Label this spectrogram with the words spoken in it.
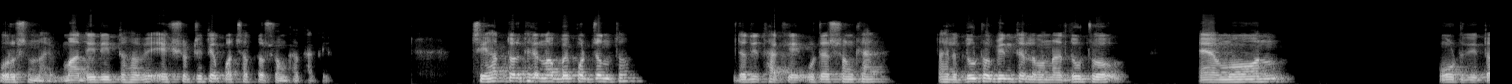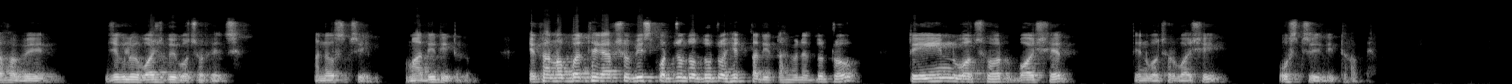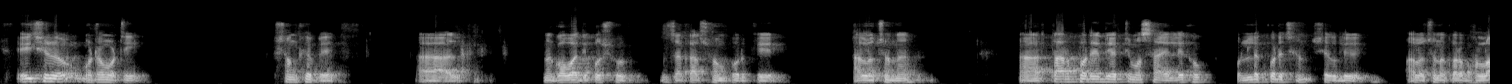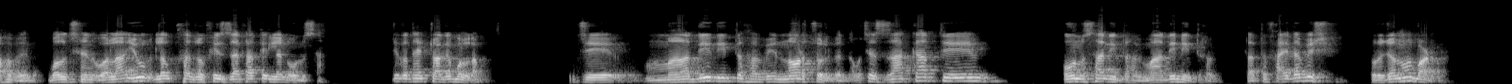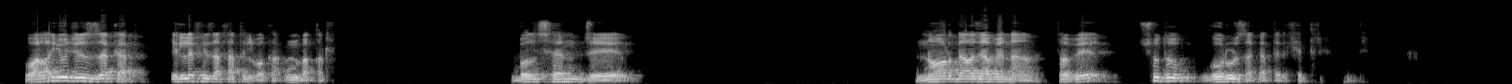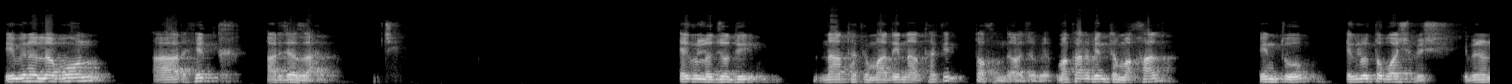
পুরুষ নয় মাদি দিতে হবে। একষট্টি থেকে পঁচাত্তর সংখ্যা থাকে। ছিয়াত্তর থেকে নব্বই পর্যন্ত যদি থাকে উটের সংখ্যা, তাহলে দুটো বিনতে মানে দুটো এমন উট দিতে হবে যেগুলোর বয়স দুই বছর হয়েছে। মানে স্ত্রী মাদি দিতে হবে। একানব্বই থেকে একশো বিশ পর্যন্ত দুটো হিট্টা দিতে হবে মানে দুটো তিন বছর বয়সের, তিন বছর বয়সী স্ত্রী দিতে হবে। এই ছিল মোটামুটি সংক্ষেপে, আহ গবাদি পশুর জাকাত সম্পর্কে আলোচনা। আর তারপরে দু একটি মশাই লেখক উল্লেখ করেছেন, সেগুলি আলোচনা করা ভালো হবে। বলছেন ওয়ালায়ু লক্ষা জফিস জাকাত ইল্লাল উনসা। যে কথা একটু আগে বললাম। যে মাদি দিতে হবে, নর চলবে না, বলছে জাকাতে অনসা নিতে হবে, মাদি নিতে হবে, তাতে ফায়দা বেশি, প্রজন্ম বাড়বে। ওয়ালা ইউজুজ জাকার ইল্লাফি বাকার বাকার। বলছেন যে নর দেওয়া যাবে না, তবে শুধু গরুর জাকাতের ক্ষেত্রে। ইবিন লবণ আর হিক আর জাজা এগুলো যদি না থাকে, মাদি না থাকে, তখন দেওয়া যাবে। মাখান বিনতে মাখাজ কিন্তু এগুলো তো বয়স বেশি। ইবিন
